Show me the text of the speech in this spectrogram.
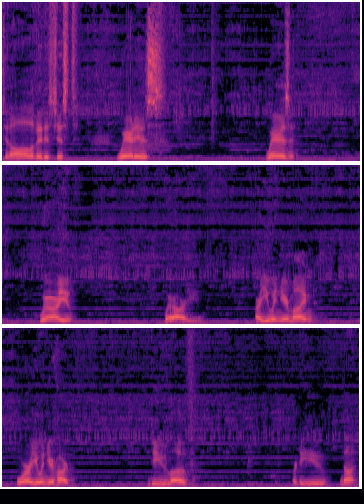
Until all of it is just where it is. Where is it? Where are you? Where are you? Are you in your mind? Or are you in your heart? Do you love? Or do you not?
